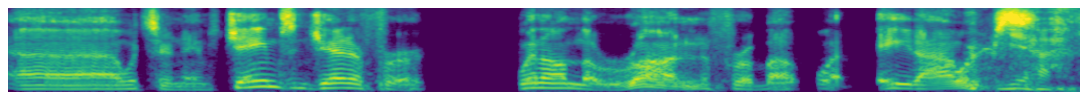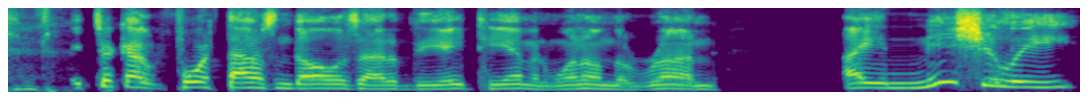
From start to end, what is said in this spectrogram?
uh, what's their names? James and Jennifer, went on the run for about what eight hours. Yeah. They took out four thousand dollars out of the ATM and went on the run. I initially,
